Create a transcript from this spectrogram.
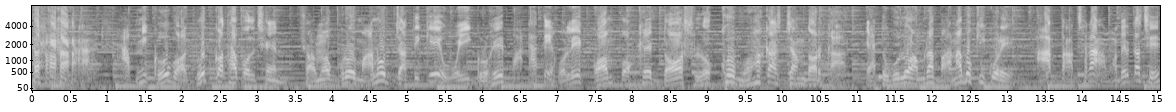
আপনি খুব অদ্ভুত কথা বলছেন। সমগ্র মানব জাতিকে ওই গ্রহে পাঠাতে হলে কম পক্ষে দশ লক্ষ মহাকাশযান দরকার। এতগুলো আমরা বানাবো কি করে? আর তাছাড়া আমাদের কাছে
